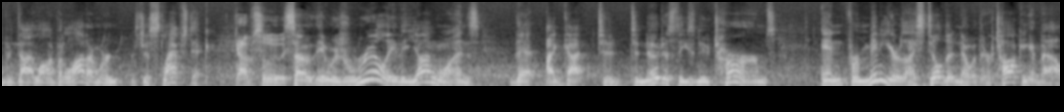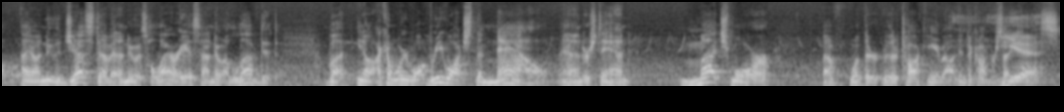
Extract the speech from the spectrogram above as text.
with dialogue, but a lot of them were just slapstick. Absolutely. So it was really the young ones that I got to, to notice these new terms. And for many years, I still didn't know what they were talking about. I, I knew the gist of it. I knew it was hilarious. I knew I loved it. But, you know, I can re- rewatch them now and understand much more of what they're, they're talking about in the conversation. Yes.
